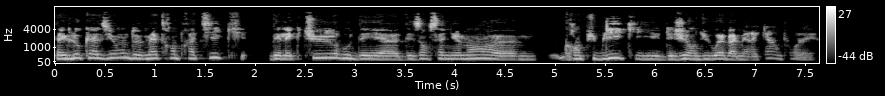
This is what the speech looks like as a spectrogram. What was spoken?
Tu as eu l'occasion de mettre en pratique des lectures ou des, euh, des enseignements grand public, des géants du web américain, pour, les,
